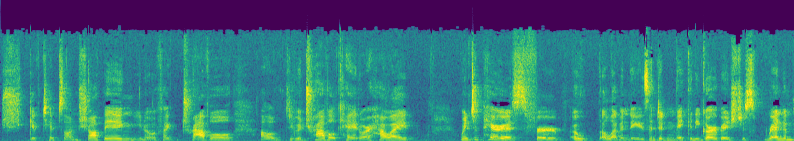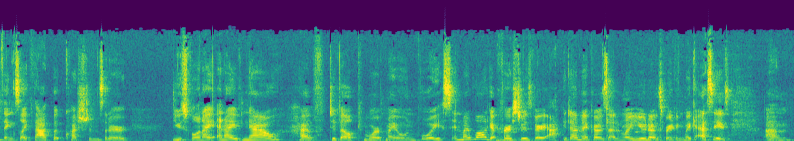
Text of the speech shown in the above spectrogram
sh- give tips on shopping. You know, if I travel, I'll do a travel kit or how I went to Paris for oh, 11 days and didn't make any garbage. Just random things like that, but questions that are useful. And I and I've now have developed more of my own voice in my blog. At first, it was very academic. I was at NYU and I was writing like essays. Um,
